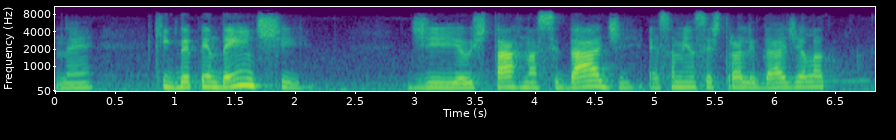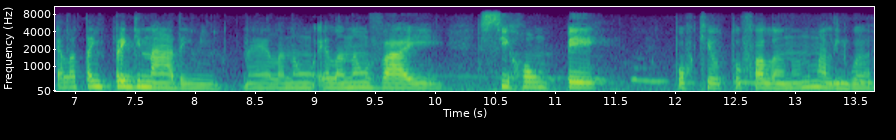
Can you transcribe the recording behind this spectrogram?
né? Que independente de eu estar na cidade, essa minha ancestralidade ela ela está impregnada em mim, né? Ela não, ela não vai se romper porque eu estou falando numa língua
